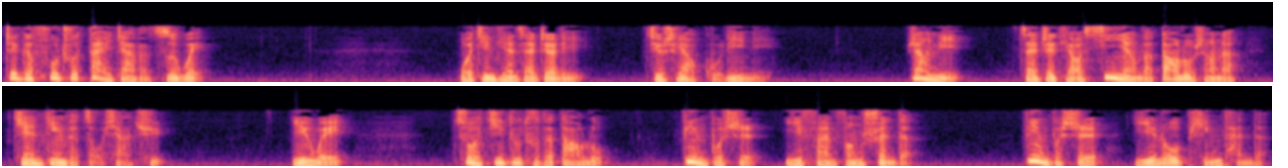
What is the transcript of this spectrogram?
这个付出代价的滋味。我今天在这里就是要鼓励你，让你在这条信仰的道路上呢坚定的走下去，因为。做基督徒的道路，并不是一帆风顺的，并不是一路平坦的。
